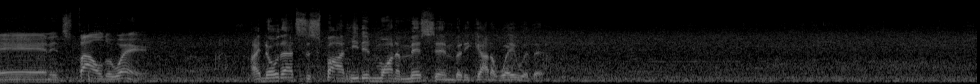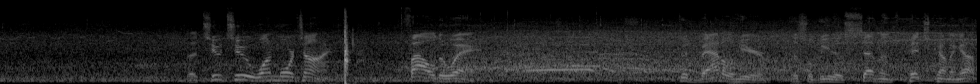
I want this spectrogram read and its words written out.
And it's fouled away. I know that's the spot he didn't want to miss in, but he got away with it. The 2-2 one more time. Fouled away. Good battle here. This will be the seventh pitch coming up.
